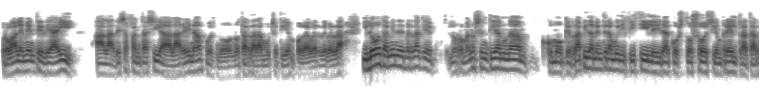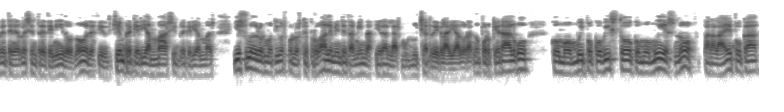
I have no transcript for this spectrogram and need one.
Probablemente de ahí a la de esa fantasía a la arena, pues no, no tardará mucho tiempo, de, de verdad. Y luego también es verdad que los romanos sentían una, como que rápidamente era muy difícil e era costoso siempre el tratar de tenerles entretenidos, ¿no? Es decir, siempre querían más, siempre querían más. Y es uno de los motivos por los que probablemente también nacieran las luchas de gladiadoras, ¿no? Porque era algo como muy poco visto, como muy snob para la época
